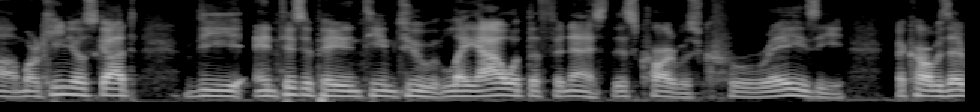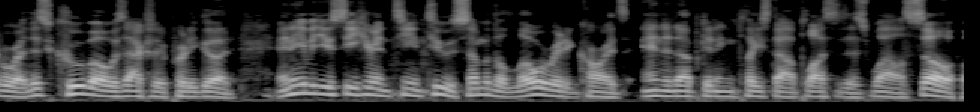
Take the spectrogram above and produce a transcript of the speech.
Uh, Marquinhos got the anticipated team to lay out with the finesse. This card was crazy. That card was everywhere. This Kubo was actually pretty good. And even you see here in Team 2, some of the lower rated cards ended up getting playstyle pluses as well. So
